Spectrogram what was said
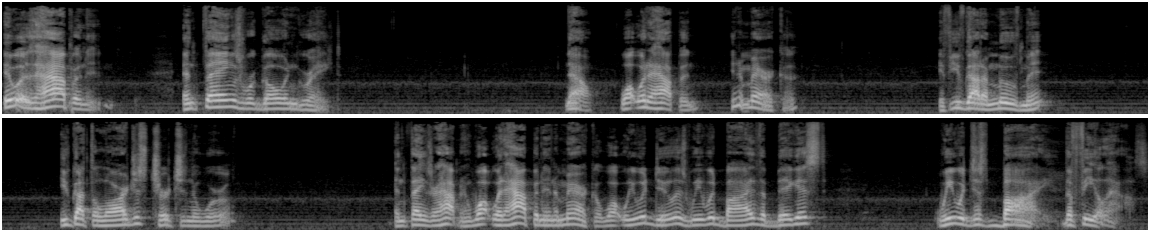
It was happening, and things were going great. Now, what would happen in America if you've got a movement, you've got the largest church in the world, and things are happening? What would happen in America? What we would do is we would buy the biggest we would just buy the field house.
